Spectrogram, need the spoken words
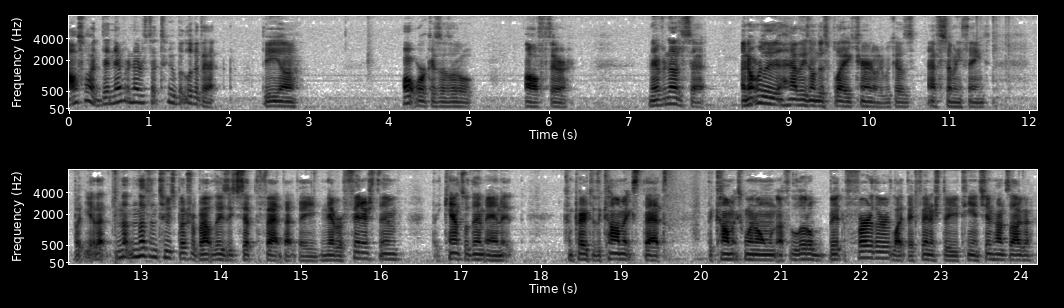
also, I did never notice that too, but look at that. The uh, artwork is a little off there. Never noticed that. I don't really have these on display currently because I have so many things. But yeah, that nothing too special about these except the fact that they never finished them, they canceled them, and it, compared to the comics that the comics went on a little bit further, like they finished the Tien Shinhan saga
